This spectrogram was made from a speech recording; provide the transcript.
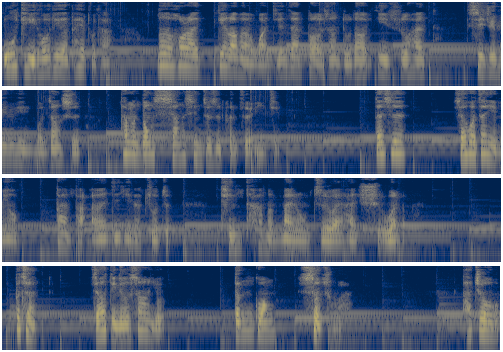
五体投地的佩服他。弄得后来店老板晚间在报纸上读到艺术和戏剧批评文章时，他们都相信这是喷子的意见。但是小鬼再也没有办法安安静静的坐着。听他们卖弄智慧和学问了，不成，只要顶流上有灯光射出来，他就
